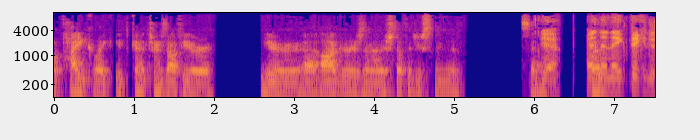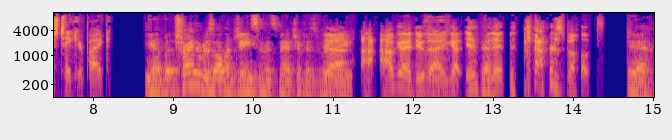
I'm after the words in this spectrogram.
a pike, like it kind of turns off your your uh, augurs and other stuff that you swing with. So Yeah. And then they they can just take your pike. Yeah, but trying to resolve a Jace in this matchup is really Yeah, how can I do that? You got infinite counter spells. Yeah.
